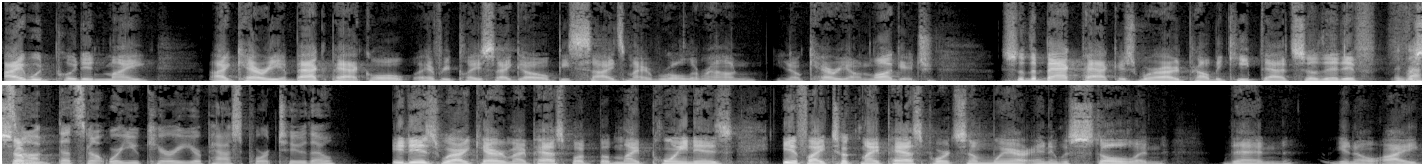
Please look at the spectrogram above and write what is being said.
I would put in my. I carry a backpack all every place I go, besides my roll around, you know, carry on luggage. So the backpack is where I would probably keep that, so that if And for that's some not that's not where you carry your passport too, though. it is where I carry my passport. But my point is, if I took my passport somewhere and it was stolen, then you know I,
